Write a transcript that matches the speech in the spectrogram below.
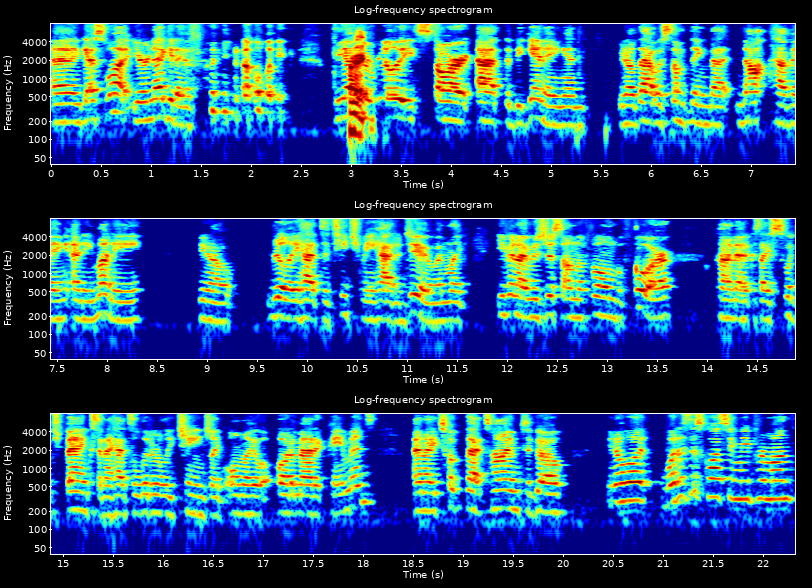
and guess what? You're negative. you know, like we have to really start at the beginning, and you know that was something that not having any money, you know, really had to teach me how to do. And like even I was just on the phone before, kind of because I switched banks and I had to literally change like all my automatic payments, and I took that time to go. You know what? What is this costing me per month?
